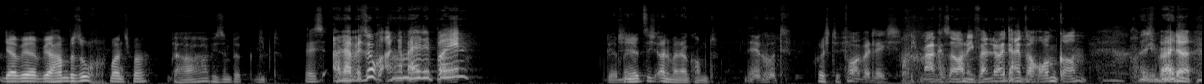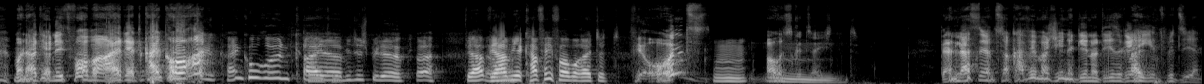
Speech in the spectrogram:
Ja, wir, wir haben Besuch manchmal. Ja, wir sind beliebt. Ist aller Besuch angemeldet bei Ihnen? Der meldet sich an, wenn er kommt. Sehr gut. Richtig. Vorbildlich. Ich mag es auch nicht, wenn Leute einfach rumkommen. Ich meine, man hat ja nichts vorbereitet. Kein Kuchen. Kein Kuchen, keine Videospiele. klar. Wir, wir haben hier Kaffee vorbereitet. Für uns? Ausgezeichnet. Dann lassen wir uns zur Kaffeemaschine gehen und diese gleich inspizieren.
